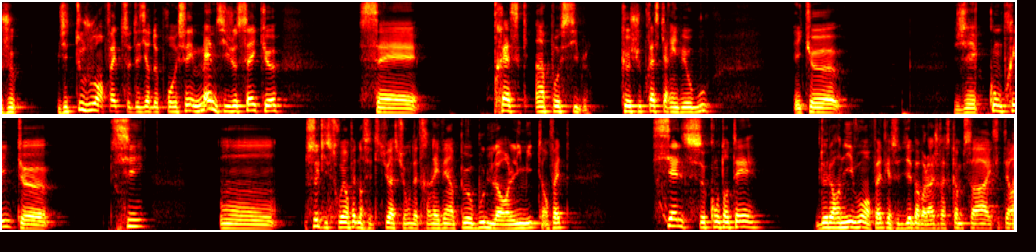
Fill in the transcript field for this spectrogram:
j'ai toujours en fait ce désir de progresser, même si je sais que c'est presque impossible, que je suis presque arrivé au bout, et que j'ai compris que si on, ceux qui se trouvaient en fait dans cette situation d'être arrivés un peu au bout de leurs limites, en fait, si elles se contentaient de leur niveau, en fait, qu'elles se disaient bah voilà, je reste comme ça, etc.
